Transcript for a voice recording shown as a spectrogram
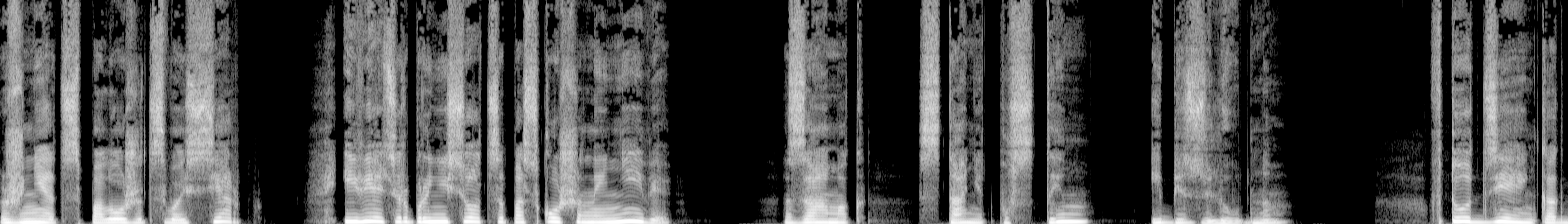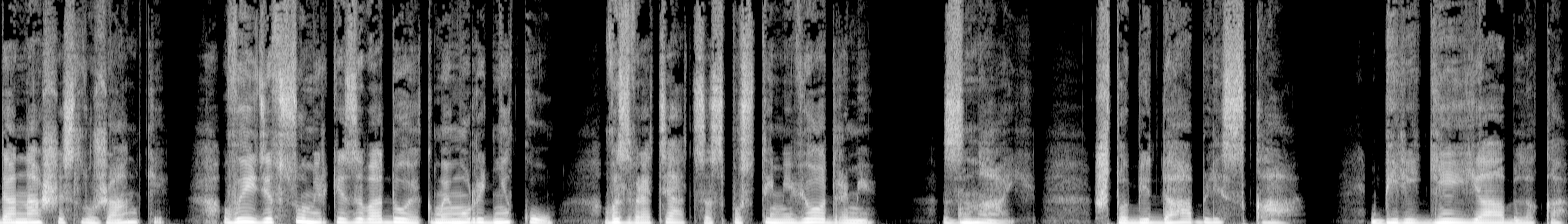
жнец положит свой серп, и ветер пронесется по скошенной ниве, замок станет пустым и безлюдным. В тот день, когда наши служанки, выйдя в сумерки за водой к моему роднику, возвратятся с пустыми ведрами, знай, что беда близка. Береги яблоко,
